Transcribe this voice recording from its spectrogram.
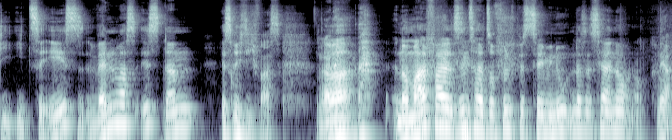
die ICEs, wenn was ist, dann ist richtig was. Aber im Normalfall sind es halt so fünf bis zehn Minuten, das ist ja in Ordnung. Ja.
